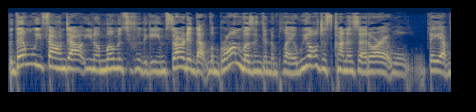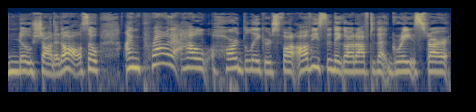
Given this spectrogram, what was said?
but then we found out, you know, moments before the game started that LeBron wasn't going to play. We all just kind of said, all right, well, they have no shot at all. So I'm proud at how hard the Lakers fought. Obviously, they got off to that great start,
